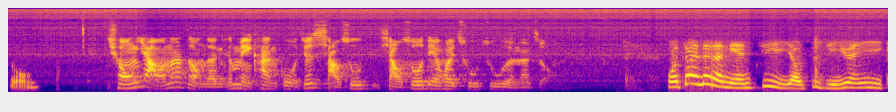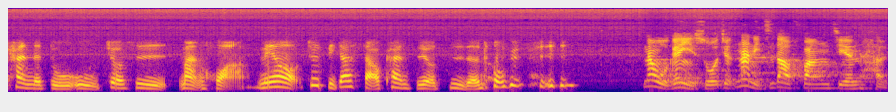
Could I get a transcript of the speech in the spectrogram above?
说，琼瑶那种的你都没看过，就是小书小说店会出租的那种。我在那个年纪有自己愿意看的读物就是漫画，没有就比较少看只有字的东西。那我跟你说，就那你知道坊间很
